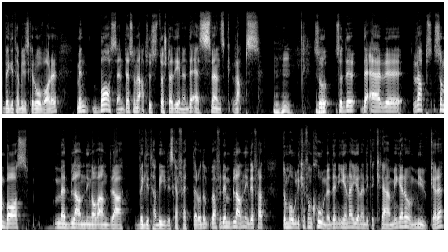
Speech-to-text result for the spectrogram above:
vegetabiliska råvaror. Men basen, den som är absolut största delen, det är svensk raps. Så, så det, det är eh, raps som bas med blandning av andra vegetabiliska fetter. Och de, varför det är en blandning? Det är för att de har olika funktioner. Den ena gör den lite krämigare och mjukare.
